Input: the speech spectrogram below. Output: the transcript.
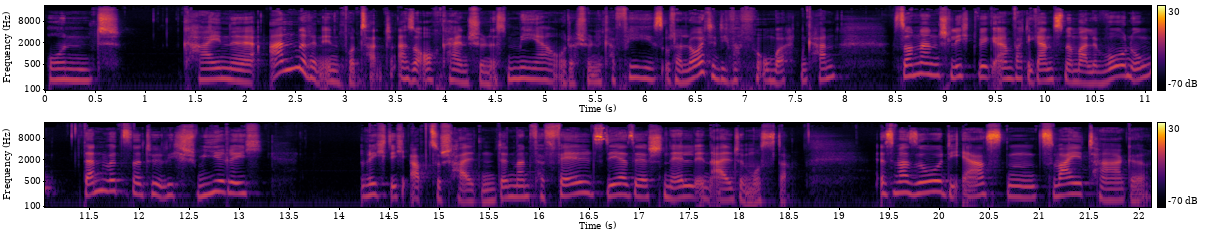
und keine anderen Inputs hat, also auch kein schönes Meer oder schöne Cafés oder Leute, die man beobachten kann, sondern schlichtweg einfach die ganz normale Wohnung, dann wird es natürlich schwierig, richtig abzuschalten, denn man verfällt sehr, sehr schnell in alte Muster. Es war so, die ersten zwei Tage,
